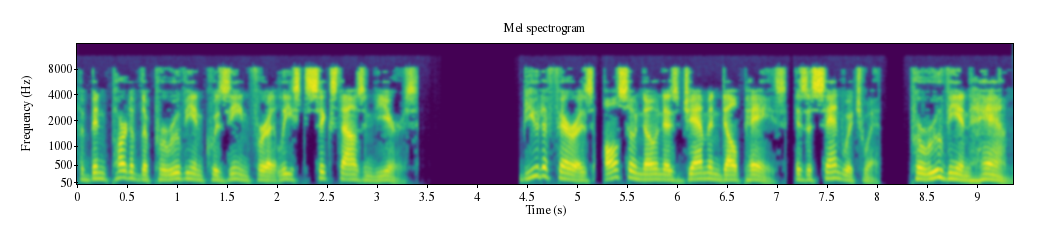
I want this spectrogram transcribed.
have been part of the Peruvian cuisine for at least 6,000 years. Butifarras, also known as jamon del país, is a sandwich with Peruvian ham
